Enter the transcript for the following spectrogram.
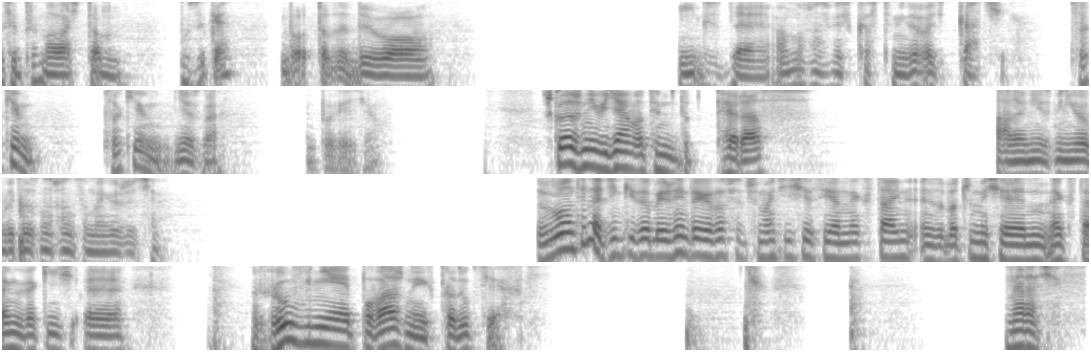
wypromować tą muzykę? Bo to by było XD. A można sobie skustomizować gaci. Całkiem, całkiem niezłe, bym powiedział. Szkoda, że nie wiedziałem o tym do teraz, ale nie zmieniłoby to znacząco mojego życia. To by było na tyle. Dzięki za obejrzenie. Tak jak zawsze trzymajcie się. See you next time. Zobaczymy się next time w jakichś e, równie poważnych produkcjach. Na razie.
